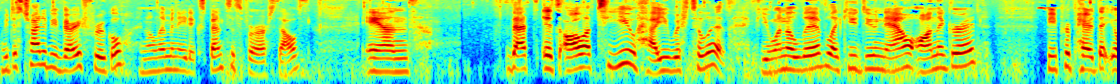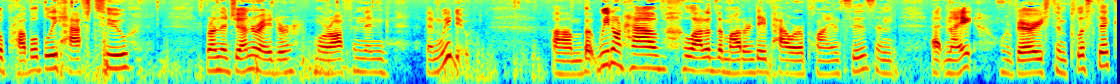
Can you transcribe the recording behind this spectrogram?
We just try to be very frugal and eliminate expenses for ourselves. And that it's all up to you how you wish to live. If you want to live like you do now on the grid, be prepared that you'll probably have to run the generator more often than, than we do. Um, but we don't have a lot of the modern day power appliances, and at night we're very simplistic.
